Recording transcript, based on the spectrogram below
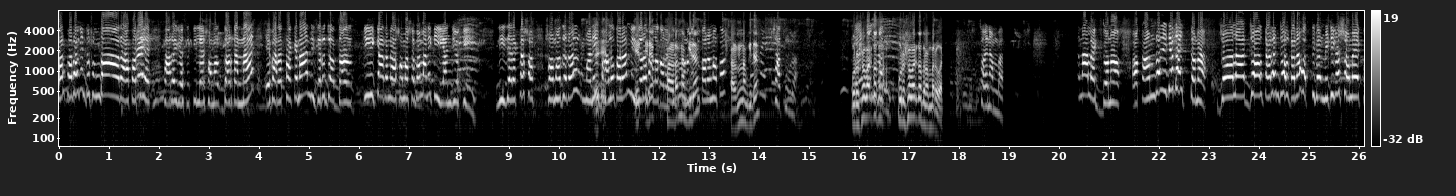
এরপরেও কিন্তু সুন্দর আপদে পার হয়ে গেছে। কিলে সমাজ দরকার নাই। এবার থাকে না নিজেরও কি কারণে সমাজসেবা মানে কি এনজিও কি? নিজের একটা সমাজের মানে ভালো করার নিজেরও ভালো করার। নাম কি না নাম কিটা সাতমুরা পৌরসভার কত পৌরসভার কত নাম্বার ওয়ার্ড? ছয় নাম্বার। না লাগতো না। আমরা এটা দায়িত্ব না। জল আর জল কারেন্ট জল কারেন্ট হত্তিবার মিটিং এর সময় ক,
